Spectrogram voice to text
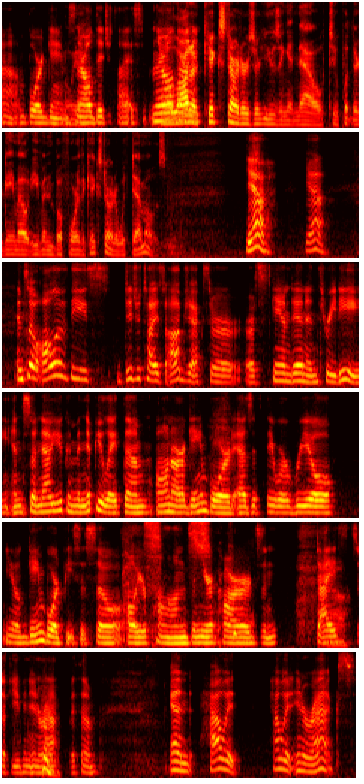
um, board games. Oh, They're all digitized. And they're And a lot of Kickstarters are using it now to put their game out even before the Kickstarter with demos. Yeah, yeah. And so all of these digitized objects are, are scanned in in 3D. And so now you can manipulate them on our game board as if they were real, you know, game board pieces. So all your pawns and your So cards and dice, Yeah. stuff you can interact with them. And how it how it interacts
